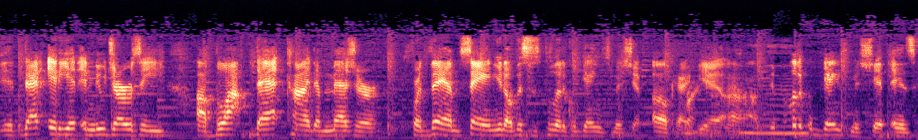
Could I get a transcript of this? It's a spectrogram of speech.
that idiot in New Jersey, uh, blocked that kind of measure for them saying, you know, this is political gamesmanship. Okay, Right. yeah. Uh, the political gamesmanship is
